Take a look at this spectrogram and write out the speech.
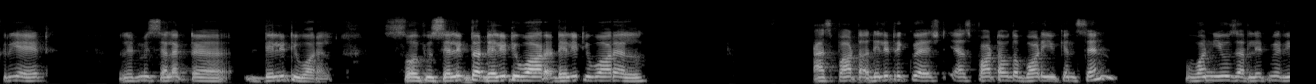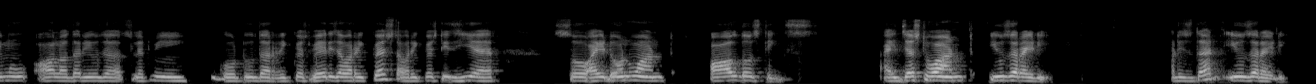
create let me select delete URL. So if you select the delete URL, delete URL as part of delete request as part of the body, you can send one user. Let me remove all other users. Let me go to the request. Where is our request? Our request is here. So I don't want all those things. I just want user ID. What is that? User ID.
